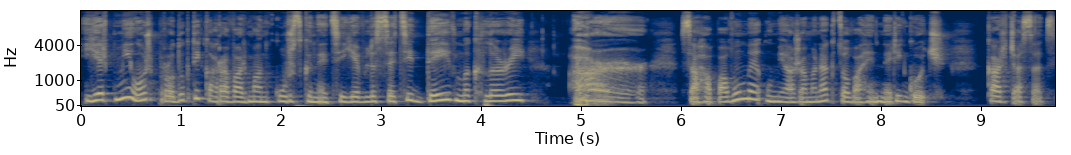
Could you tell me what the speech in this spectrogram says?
Երբ մի օր product-ի կառավարման կուրս գնեցի եւ լսեցի Dave McClure-ի «Արր» սահապավում է ու միաժամանակ ծովահենների գոչ։ Կարճ ասած,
